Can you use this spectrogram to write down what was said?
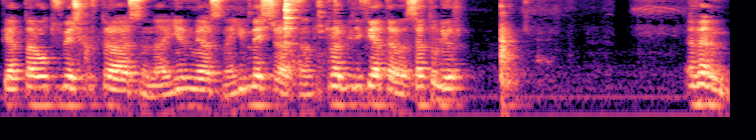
fiyatlar 35-40 lira arasında, 20 lira arasında, 25 lira arasında tutturabildiği fiyatlarda satılıyor. Efendim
